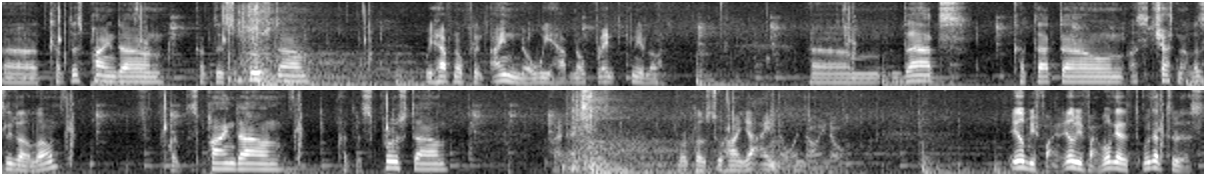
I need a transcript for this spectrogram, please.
Uh, cut this pine down. Cut this spruce down. We have no flint. I know we have no flint. Leave me alone. Um, that. Cut that down. That's a chestnut. Let's leave that alone. Cut this pine down. Cut this spruce down. Alright, excellent. Workload's too high. Yeah, I know, I know, I know. It'll be fine. It'll be fine. We'll get it. We'll get through this.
